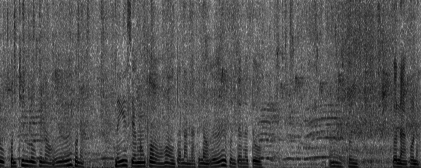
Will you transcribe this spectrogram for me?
ลูกคนจิ้งลูกพี่น้องเอ้ยคุณน่ะได้ยินเสียงหลวงพ่อห้องเท่านั้นล่ะพี่น้องเอ้ยคุณแต่ละตัวเออคุณคุณน่ะคุณน่ะ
